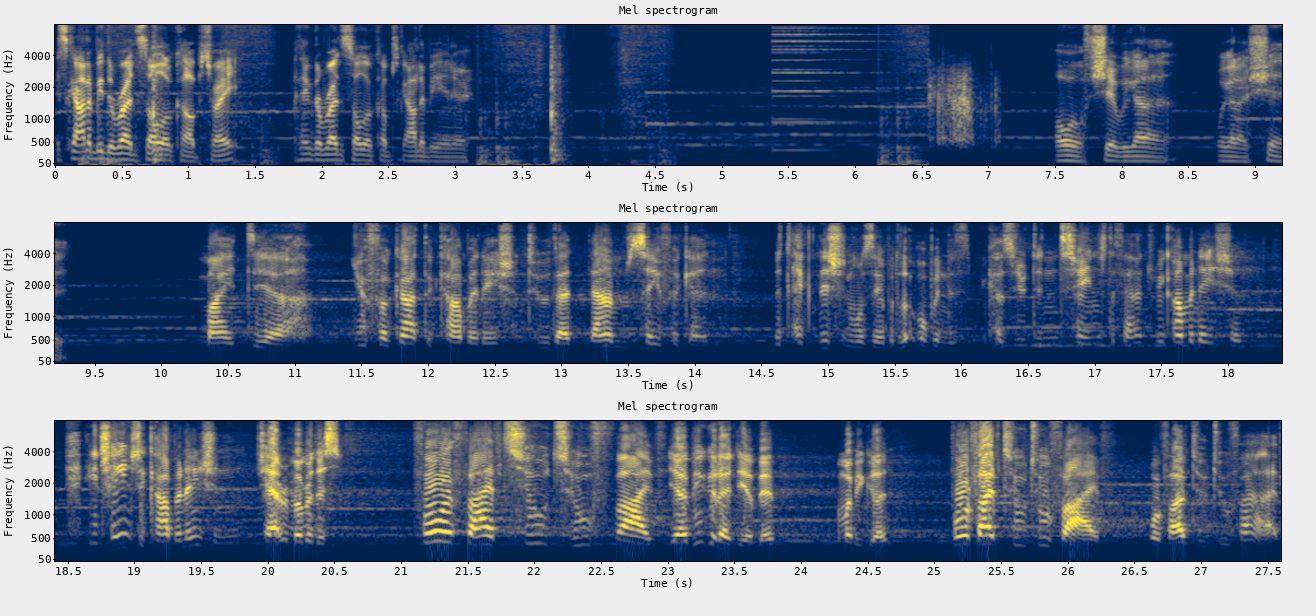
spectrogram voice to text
It's got to be the red solo cups, right? I think the red solo cups got to be in here. Oh shit, we got a we got a shit. My dear, you forgot the combination to that damn safe again. The technician was able to open it because you didn't change the factory combination. He changed the combination. Chat, remember this. 45225. Yeah, it'd be a good idea, babe. It might be good. 45225. 45225.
